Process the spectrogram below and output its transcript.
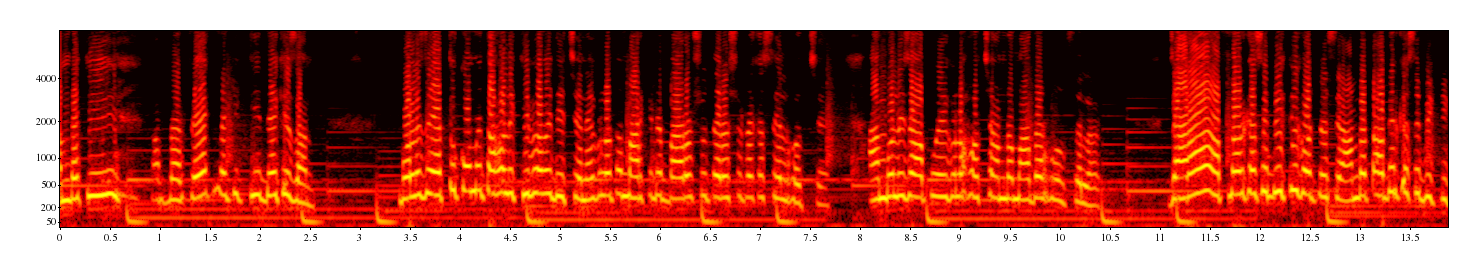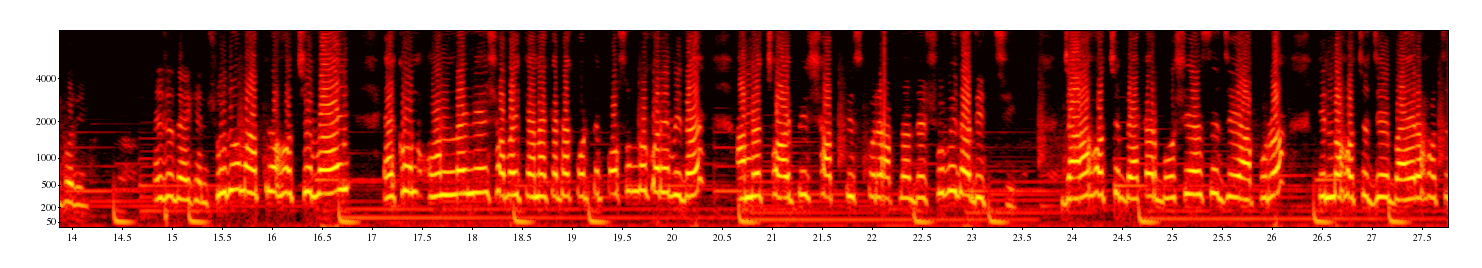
আমরা কি আপনার ফেক নাকি কি দেখে যান? বলে যে, এত কমে তাহলে কীভাবে দিচ্ছেন? এগুলো তো মার্কেটে বারোশো, তেরোশো টাকা সেল হচ্ছে। আমি বলি যে, আপু, এগুলো হচ্ছে আমরা মাদার হোলসেলার যারা আপনার কাছে বিক্রি করতেছে, আমরা তাদের কাছে বিক্রি করি। এই যে দেখেন, শুধুমাত্র হচ্ছে ভাই, এখন অনলাইনে সবাই কেনাকাটা করতে পছন্দ করে বিদায়। আমরা ছয় পিস সাত পিস করে আপনাদের সুবিধা দিচ্ছি। যারা হচ্ছে বেকার বসে আছে, যে আপুরা, কিংবা হচ্ছে যে বাইরে হচ্ছে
